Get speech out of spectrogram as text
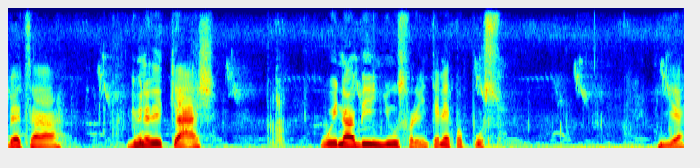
But uh, giving the cash will not be used for the internet purpose. Yeah.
